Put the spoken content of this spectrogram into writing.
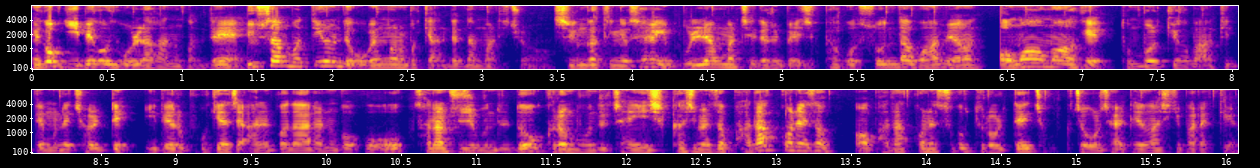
100억, 200억이 올라가는 건데 뉴스 한 번 띄우는데 500만 원밖에 안 된단 말이죠. 지금 같은 경우 세력이 물량만 제대로 매집하고 쏜다고 하면 어마어마하게 돈 벌 기회가 많기 때문에 절대 이대로 포기하지 않을 거다라는 거고 선암 주주분들도 그런 부분들 잘 인식하시면서 바닥권에서 어, 바닥권에 수급 들어올 때 적극적으로 잘 대응하시기 바랄게요.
